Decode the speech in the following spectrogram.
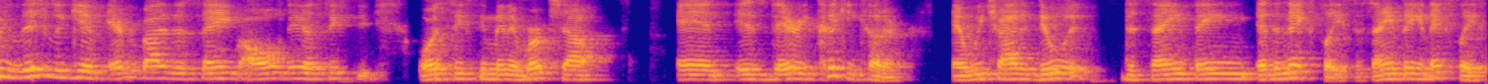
We literally give everybody the same all day or 60 or 60 minute workshop and it's very cookie cutter. And we try to do it the same thing at the next place, the same thing at the next place.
